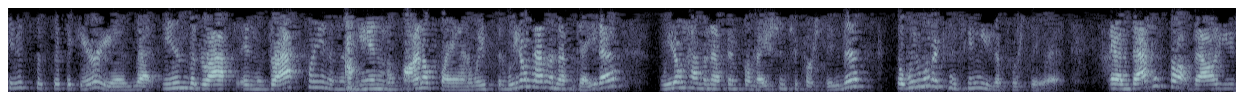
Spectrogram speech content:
two specific areas that in the draft in the draft plan and then again in the final plan, we said we don't have enough data, we don't have enough information to pursue this, but we want to continue to pursue it. And that has brought value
